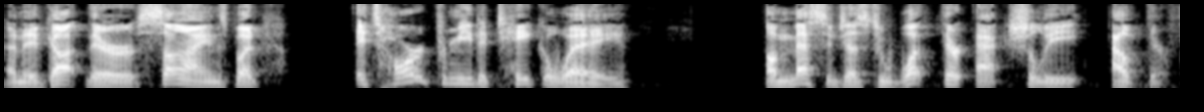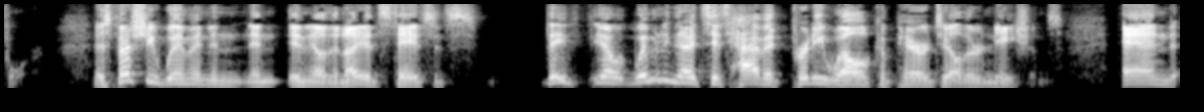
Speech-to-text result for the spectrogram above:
and they've got their signs, but it's hard for me to take away a message as to what they're actually out there for, especially women in, in, in you know, the United States. It's they've, you know, women in the United States have it pretty well compared to other nations. And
